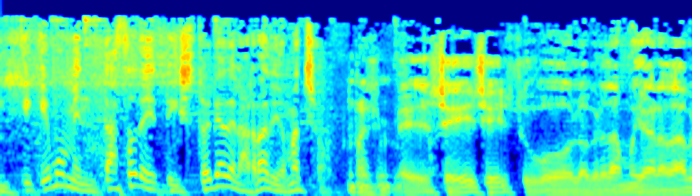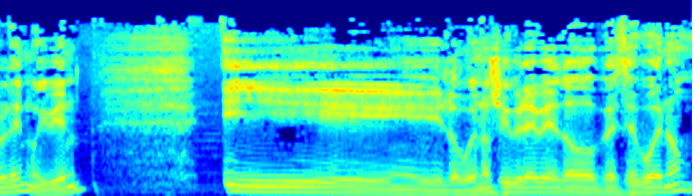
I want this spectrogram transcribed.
y qué momentazo de, de historia de la radio, macho. Pues, eh, sí, sí, estuvo la verdad muy agradable, muy bien. Y lo bueno sí breve, dos veces bueno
